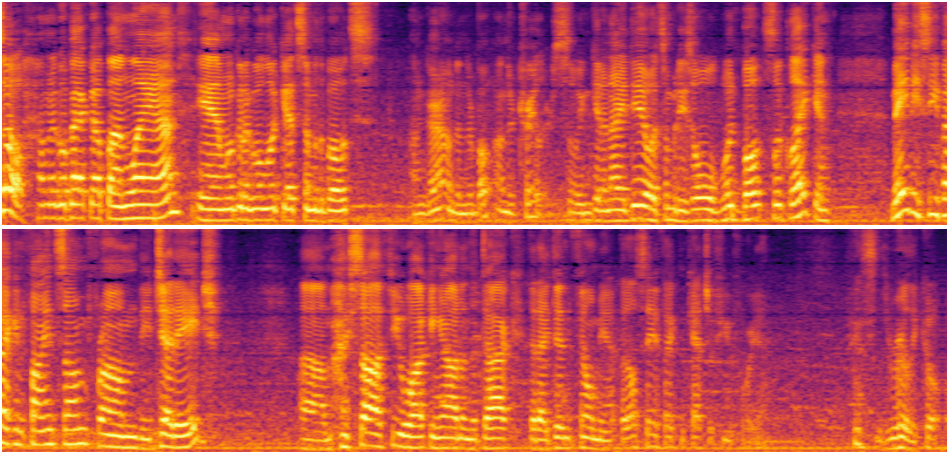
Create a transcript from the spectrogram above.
So, I'm going to go back up on land and we're going to go look at some of the boats on ground and their boat on their trailers so we can get an idea what some of these old wood boats look like and maybe see if I can find some from the jet age um, I saw a few walking out on the dock that I didn't film yet, but I'll see if I can catch a few for you. This is really cool.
